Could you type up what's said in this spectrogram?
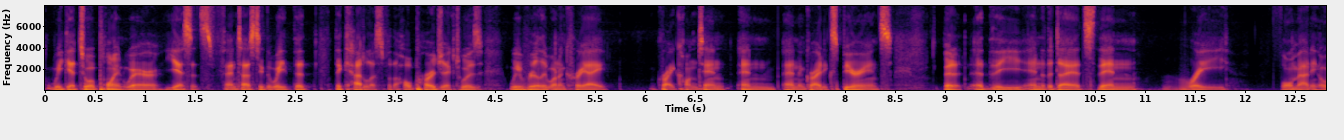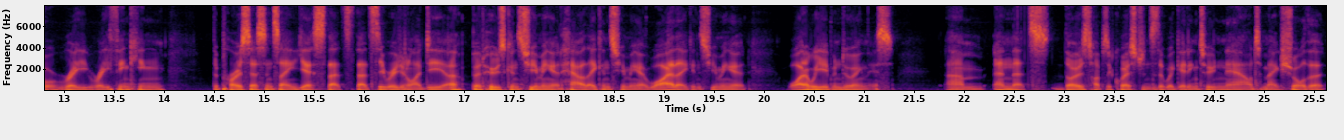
we get to a point where yes, it's fantastic that we that the catalyst for the whole project was we really want to create great content and and a great experience. But at the end of the day, it's then reformatting or re rethinking the process and saying, yes, that's that's the original idea, but who's consuming it? How are they consuming it? Why are they consuming it? Why are we even doing this? Um, and that's those types of questions that we're getting to now to make sure that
